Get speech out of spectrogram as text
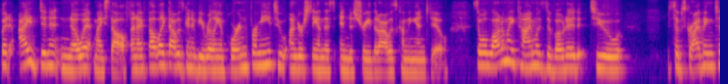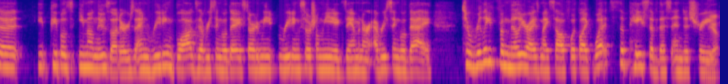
but I didn't know it myself. And I felt like that was going to be really important for me to understand this industry that I was coming into. So a lot of my time was devoted to subscribing to e- people's email newsletters and reading blogs every single day, started me reading Social Media Examiner every single day to really familiarize myself with like what's the pace of this industry yep.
